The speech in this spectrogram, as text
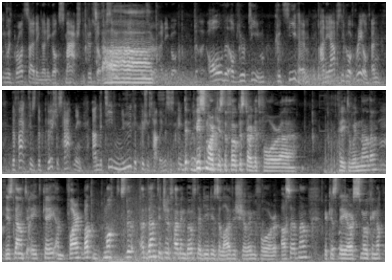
he was broadsiding and he got smashed. The Kutuzov. Ah. and he got all the, of your team could see him, and he absolutely got railed. And the fact is, the push is happening, and the team knew the push was happening. This is paid The, to win. Bismarck is the focus target for uh, pay to win now. Though he's down to 8k and firing. But Mott's the advantage of having both their DDs alive is showing for Assad now because they are smoking up.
